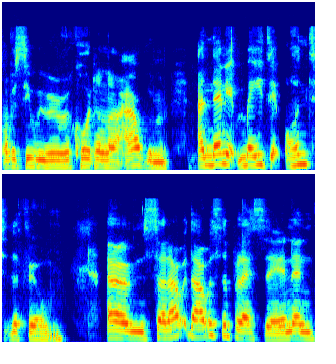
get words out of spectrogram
obviously, we were recording our album, and then it made it onto the film. Um, so that that was the blessing, and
